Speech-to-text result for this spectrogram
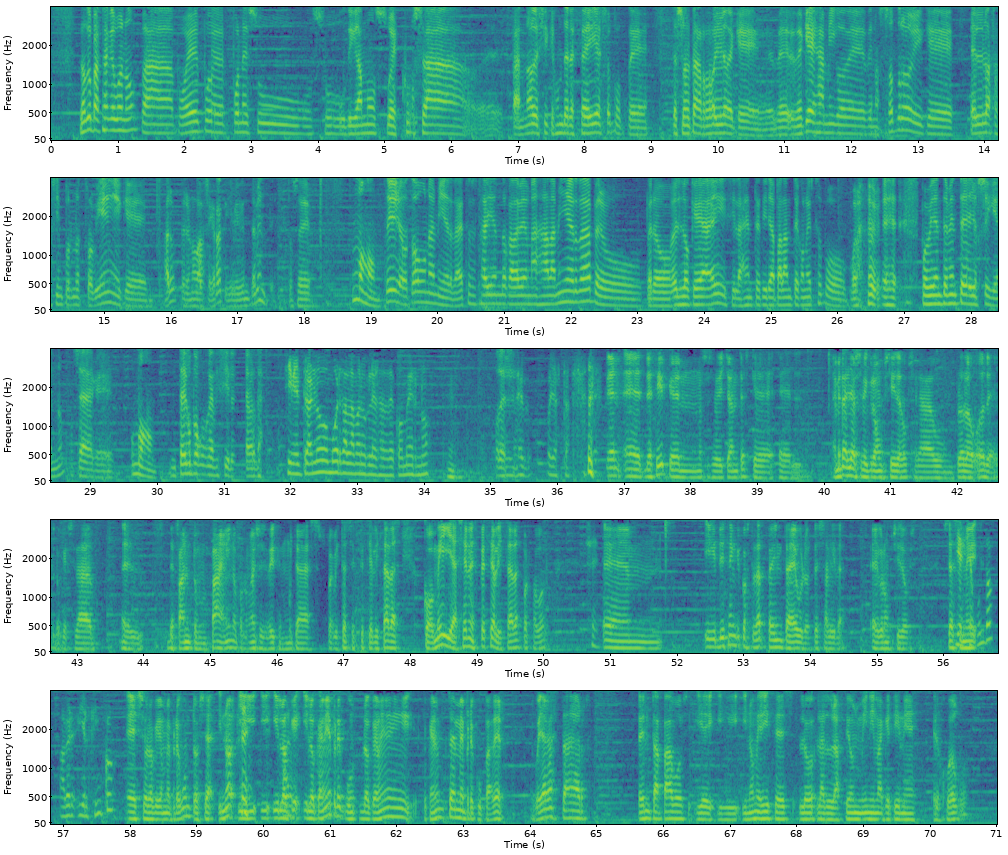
Lo que pasa que bueno, para poder pues pone su, su digamos su excusa eh, para no decir que es un DLC y eso, pues te, suelta el rollo de que de, que es amigo de, de, nosotros y que él lo hace así por nuestro bien y que claro, pero no lo hace gratis, evidentemente. Entonces un mojón, tío, toda una mierda. Esto se está yendo cada vez más a la mierda, pero pero es lo que hay. Y si la gente tira para adelante con esto, pues, pues, pues, evidentemente ellos siguen, ¿no? O sea que, un mojón. Tengo poco que decir, la verdad. Si mientras no muerdan la mano que les das de comer, ¿no? Por eso. Eh, pues ya está. Bien, eh, decir que, no sé si lo he dicho antes, que el, el Metal Gear Solid Ground Zero será un prólogo de lo que será el de Phantom Pine, o por lo menos se dice en muchas revistas especializadas, comillas en especializadas, por favor. Sí. Em, y dicen que costará 30 euros de salida el Ground Zeroes. O sea, ¿Y el segundo? A ver, ¿y el 5? Eso es lo que yo me pregunto. O sea, y, no, y, y, lo, que, y lo que a mí me lo que a mí, lo que a mí me preocupa, a ver, voy a gastar 30 pavos y, y no me dices la duración mínima que tiene el juego.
